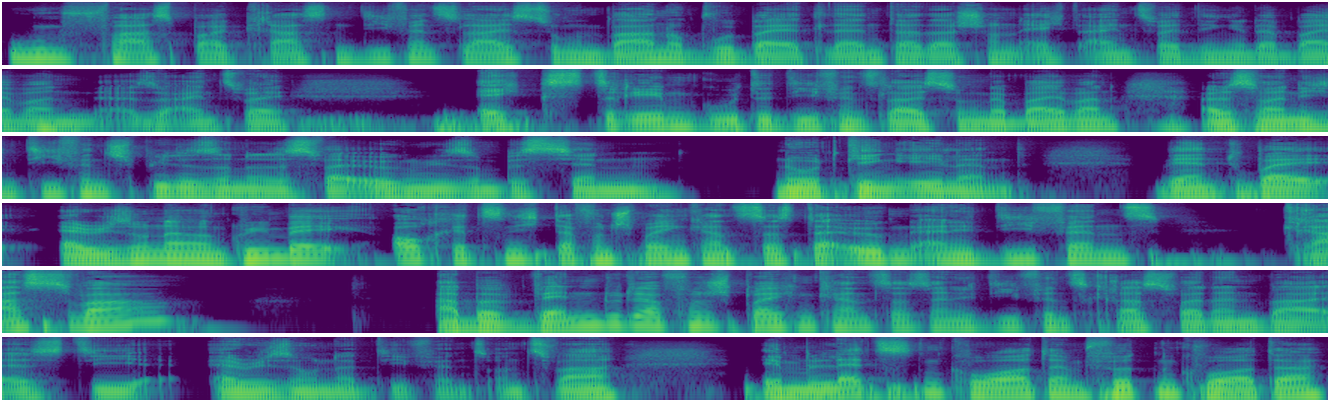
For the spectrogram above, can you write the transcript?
unfassbar krassen Defense-Leistungen waren, obwohl bei Atlanta da schon echt ein, zwei Dinge dabei waren, also ein, zwei extrem gute Defense-Leistungen dabei waren. Aber das war nicht ein Defense-Spiel, sondern das war irgendwie so ein bisschen Not gegen Elend. Während du bei Arizona und Green Bay auch jetzt nicht davon sprechen kannst, dass da irgendeine Defense krass war, aber wenn du davon sprechen kannst, dass eine Defense krass war, dann war es die Arizona Defense. Und zwar im letzten Quarter, im vierten Quarter,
